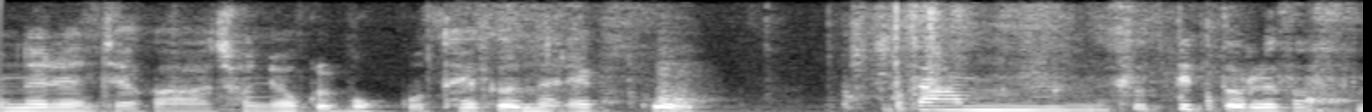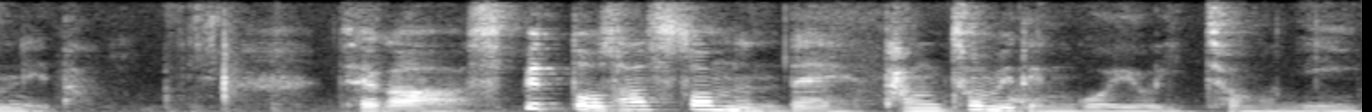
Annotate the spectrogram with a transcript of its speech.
오늘은 제가 저녁을 먹고 퇴근을 했고 짠! 스피또를 샀습니다. 제가 스피또 샀었는데 당첨이 된 거예요, 2,000원이.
